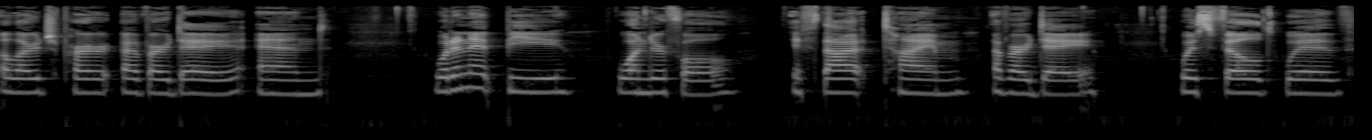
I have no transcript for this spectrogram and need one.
a large part of our day, and wouldn't it be wonderful if that time of our day was filled with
